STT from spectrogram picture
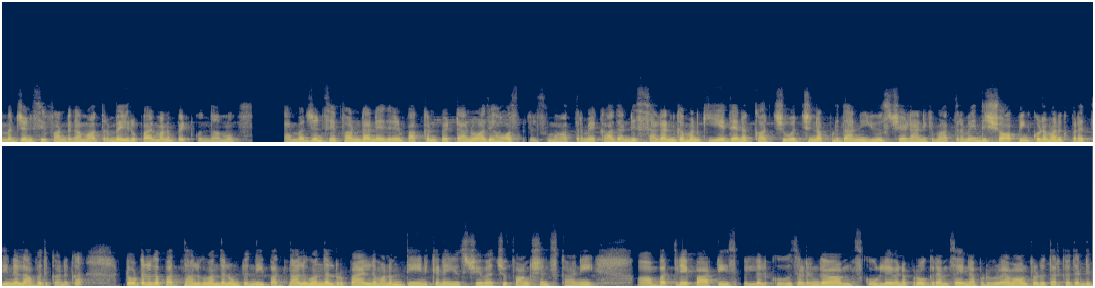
ఎమర్జెన్సీ ఫండ్గా మాత్రం వెయ్యి రూపాయలు మనం పెట్టుకుందాము. ఎమర్జెన్సీ ఫండ్ అనేది నేను పక్కన పెట్టాను. అది హాస్పిటల్స్కి మాత్రమే కాదండి. సడన్గా మనకి ఏదైనా ఖర్చు వచ్చినప్పుడు దాన్ని యూజ్ చేయడానికి మాత్రమే. ఇది షాపింగ్ కూడా మనకు ప్రతి నెల అవ్వదు కనుక టోటల్గా పద్నాలుగు వందలు ఉంటుంది. ఈ పద్నాలుగు వందల రూపాయలని మనం దేనికైనా యూజ్ చేయవచ్చు. ఫంక్షన్స్ కానీ బర్త్డే పార్టీస్ పిల్లలకు సడన్గా స్కూల్లో ఏమైనా ప్రోగ్రామ్స్ అయినప్పుడు అమౌంట్ అడుగుతారు కదండి.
